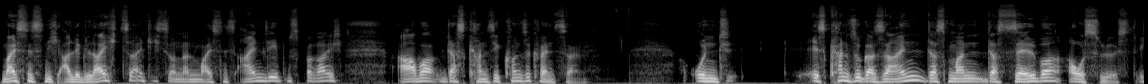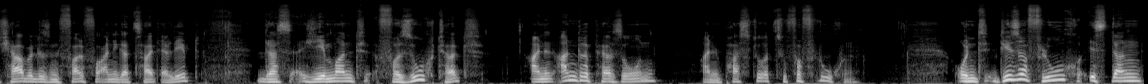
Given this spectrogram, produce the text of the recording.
Meistens nicht alle gleichzeitig, sondern meistens ein Lebensbereich, aber das kann sie konsequent sein. Und es kann sogar sein, dass man das selber auslöst. Ich habe diesen Fall vor einiger Zeit erlebt, dass jemand versucht hat, eine andere Person, einen Pastor, zu verfluchen. Und dieser Fluch ist dann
